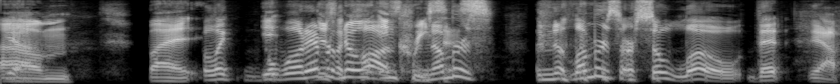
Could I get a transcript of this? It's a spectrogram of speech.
Yeah. Um, but But like, It- but whatever there's the no cause, the increases. numbers, the nu- numbers are so low that yeah,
